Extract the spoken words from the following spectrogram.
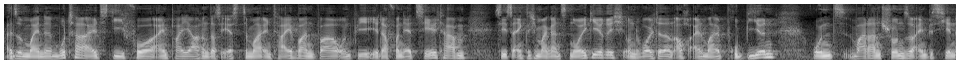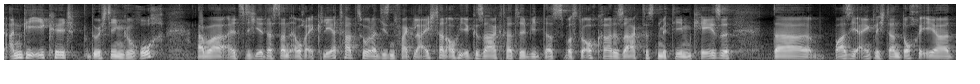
Also meine Mutter, als die vor ein paar Jahren das erste Mal in Taiwan war und wir ihr davon erzählt haben, sie ist eigentlich mal ganz neugierig und wollte dann auch einmal probieren und war dann schon so ein bisschen angeekelt durch den Geruch. Aber als ich ihr das dann auch erklärt hatte oder diesen Vergleich dann auch ihr gesagt hatte, wie das, was du auch gerade sagtest mit dem Käse, da war sie eigentlich dann doch eher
